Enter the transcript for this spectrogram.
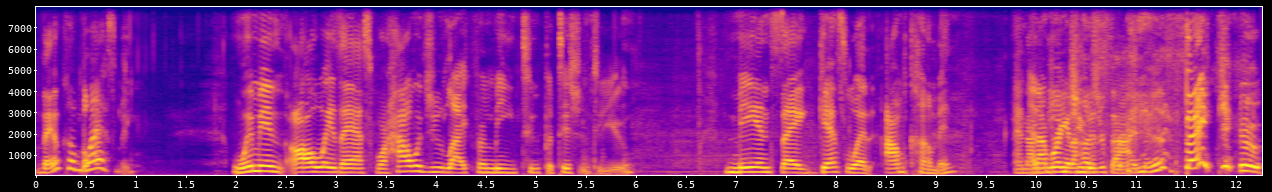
they'll come blast me. Women always ask for how would you like for me to petition to you? Men say, guess what? I'm coming and, and I'm bringing a hundred sign this. Thank you.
